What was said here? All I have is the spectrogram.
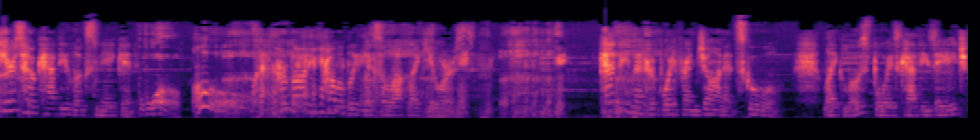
Here's how Kathy looks naked. Whoa. Oh. Her body probably looks a lot like yours. Kathy met her boyfriend John at school. Like most boys Kathy's age,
